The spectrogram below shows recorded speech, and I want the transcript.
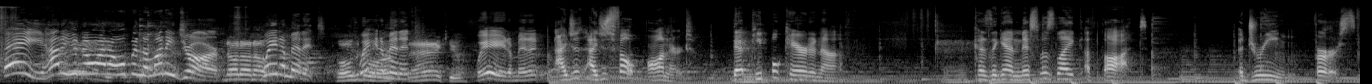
Hey, how do you know how to open the money jar? No, no, no. Wait a minute. Close the Wait door. a minute. Thank you. Wait a minute. I just I just felt honored that people cared enough. Mm-hmm. Because again, this was like a thought, a dream first,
